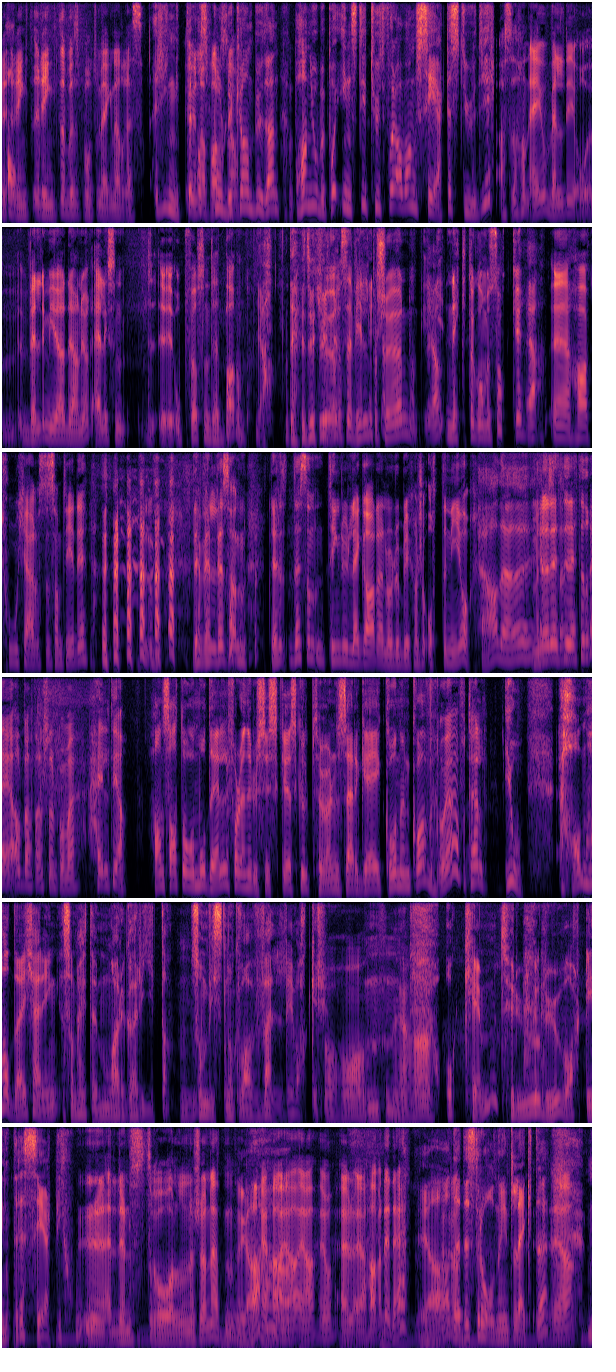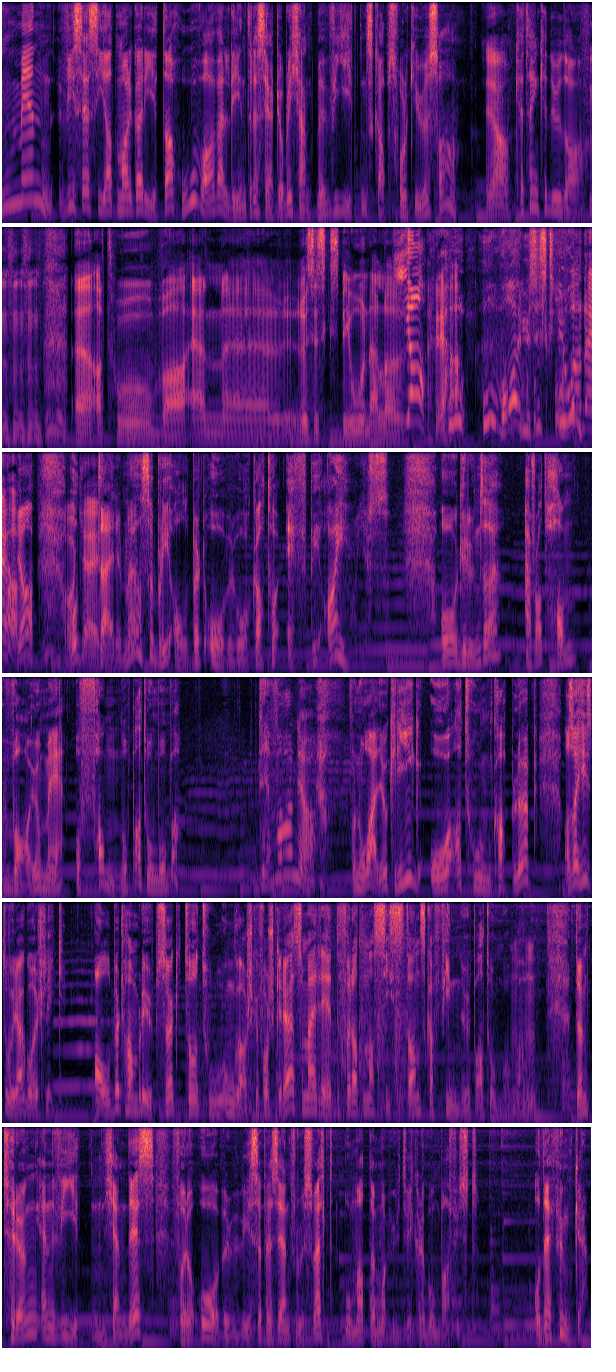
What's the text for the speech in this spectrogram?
Ringt, ringte og spurte om egen adresse. Ringte og spurte hva han bodde. hen. Og han jobber på Institutt for avanserte studier. Altså, han er jo veldig, veldig mye av det han gjør, er liksom eh, oppførselen til et barn. Ja, det du Kjøre seg vill på sjøen, Ja. nekte å gå med sokker, Ja. eh, ha to kjærester samtidig. det er veldig sånn det er, det er sånn ting du legger av deg når du blir kanskje åtte-ni år. Ja, det er det Men det, dette, dette dreier Albert Einstein på meg hele tida. Han satt også modell for den russiske skulptøren Sergej Konenkov. Oh ja, fortell. Jo, han hadde ei kjerring som heter Margarita, som visstnok var veldig vakker. Åhå. Mhm. Jaha. Og hvem tror du ble interessert i henne? Den strålende skjønnheten? Ja. ja, ja, ja jo. Jeg, jeg har det, det. Ja, det er det strålende intellektet. Ja. Men hvis jeg sier at Margarita hun var veldig interessert i å bli kjent med vitenskapsfolk i USA, ja. hva tenker du da? Eh, At hun var en uh, russisk spion, eller Ja! Hun, hun var russisk spion! Hun var det, ja. Og okay. dermed så blir Albert overvåka av FBI. Jøss. Og grunnen til det er for at han var jo med og fant opp atombomba. Det var han, ja. For nå er det jo krig og atomkappløp. Altså, Historia går slik. Albert han blir oppsøkt av to ungarske forskere som er redd for at nazistene skal finne opp atombomba. De trenger en vitenkjendis for å overbevise president Roosevelt om at de må utvikle bomba først. Og det funker.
